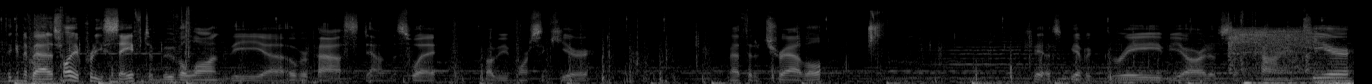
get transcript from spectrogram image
Thinking about it, it's probably pretty safe to move along the uh, overpass down this way. Probably more secure method of travel. Okay, looks like we have a graveyard of some kind here.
